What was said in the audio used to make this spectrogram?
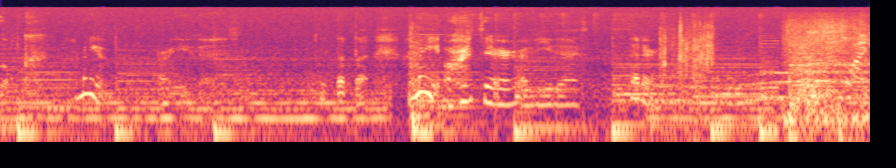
book. How many are you guys? How many are there of you guys? Better. Like!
